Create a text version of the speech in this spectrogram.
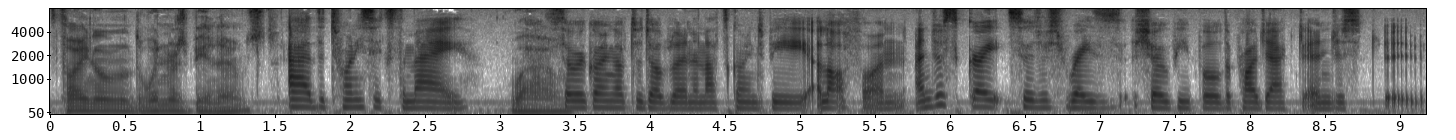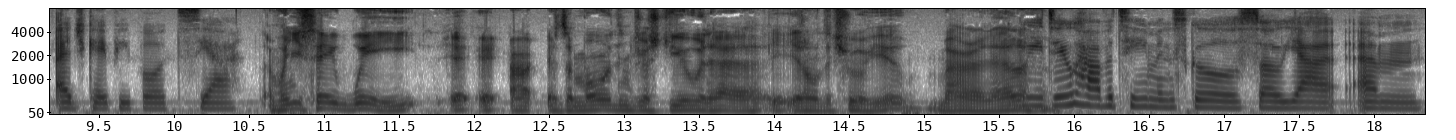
final, the winners be announced? uh, the 26th of May. Wow. So we're going up to Dublin, and that's going to be a lot of fun and just great to just raise, show people the project and just uh, educate people. It's yeah, and when you say we, i- i- are- is it more than just you and, uh, you know, the two of you, Mara and Ella? we do have a team in school. So yeah, um,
